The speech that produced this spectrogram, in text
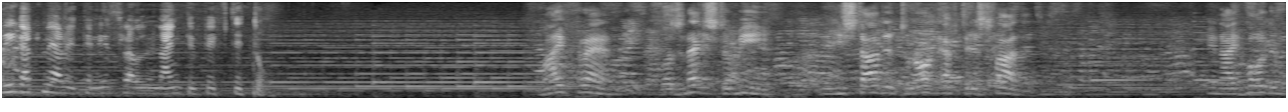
We got married in Israel in 1952. My friend was next to me and he started to run after his father. And I hold him,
